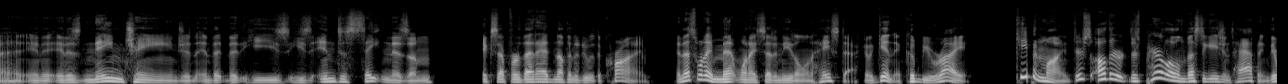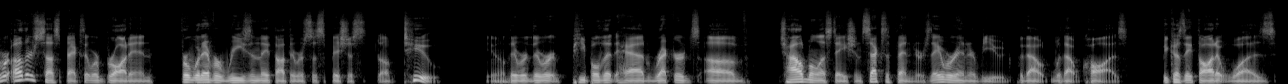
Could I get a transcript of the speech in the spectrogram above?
uh, and, and his name change and, and that, that he's he's into Satanism, except for that had nothing to do with the crime. And that's what I meant when I said a needle in a haystack. And again, it could be right, keep in mind there's other there's parallel investigations happening. There were other suspects that were brought in for whatever reason they thought they were suspicious of too. You know, there were there were people that had records of child molestation, sex offenders. They were interviewed without without cause because they thought it was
